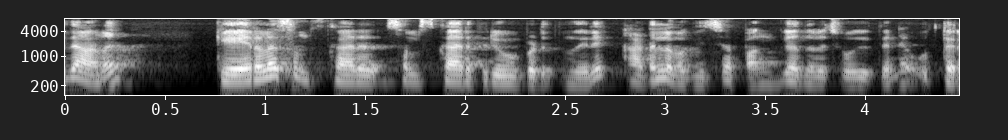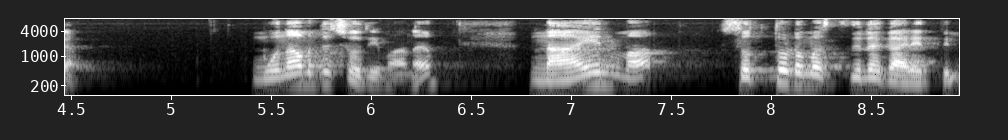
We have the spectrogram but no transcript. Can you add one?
ഇതാണ് കേരള സംസ്കാര സംസ്കാരത്തെ രൂപപ്പെടുത്തുന്നതിൽ കടൽ വഹിച്ച പങ്ക് എന്നുള്ള ചോദ്യത്തിന്റെ ഉത്തരം. മൂന്നാമത്തെ ചോദ്യമാണ് നായന്മാർ സ്വത്തുടമസ്ഥതയുടെ കാര്യത്തിൽ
